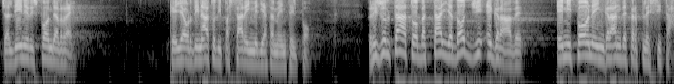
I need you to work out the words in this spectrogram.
Cialdini risponde al re, che gli ha ordinato di passare immediatamente il Po. Risultato battaglia d'oggi è grave e mi pone in grande perplessità.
